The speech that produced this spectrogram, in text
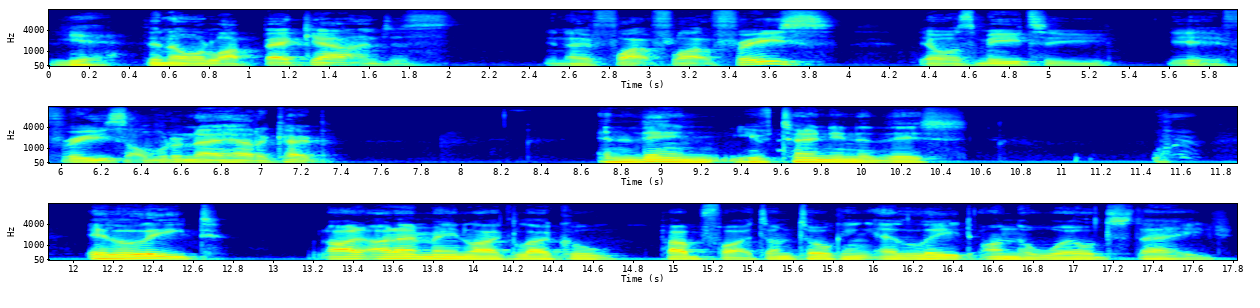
Yeah, then I would like back out and just you know fight, flight, freeze. That was me to yeah freeze. I wouldn't know how to cope. And then you've turned into this elite. I, I don't mean like local pub fights. I'm talking elite on the world stage,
